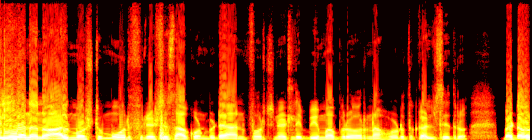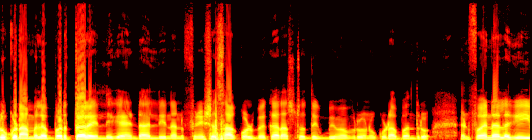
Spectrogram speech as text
ಇಲ್ಲ, ನಾನು ಆಲ್ಮೋಸ್ಟ್ ಮೂರು ಫಿನಿಶಸ್ ಹಾಕೊಂಡ್ಬಿಟ್ಟೆ. ಅನ್ಫಾರ್ಚುನೇಟ್ಲಿ ಭೀಮಾ ಬ್ರೋ ಅವ್ರನ್ನ ಹೊಡೆದು ಕಳಿಸಿದ್ರು. ಬಟ್ ಅವರು ಕೂಡ ಆಮೇಲೆ ಬರ್ತಾರೆ ಇಲ್ಲಿಗೆ ಆ್ಯಂಡ್ ಅಲ್ಲಿ ನಾನು ಫಿನಿಶಸ್ ಹಾಕೊಳ್ಬೇಕಾದ್ರೆ ಅಷ್ಟೊತ್ತಿಗೆ ಭೀಮಾ ಬ್ರೋನು ಕೂಡ ಬಂದರು. ಆ್ಯಂಡ್ ಫೈನಲ್ ಆಗಿ ಈ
